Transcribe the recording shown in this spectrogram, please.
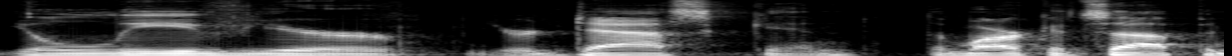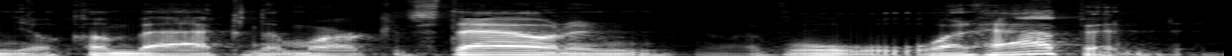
you'll leave your your desk and the market's up and you'll come back and the market's down and you're like, well, what happened?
